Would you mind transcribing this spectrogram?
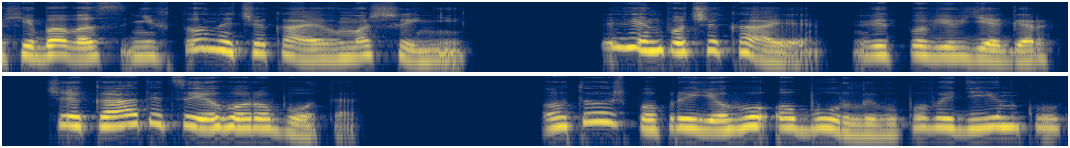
хіба вас ніхто не чекає в машині? Він почекає, відповів Єгер. Чекати це його робота. Отож, попри його обурливу поведінку,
